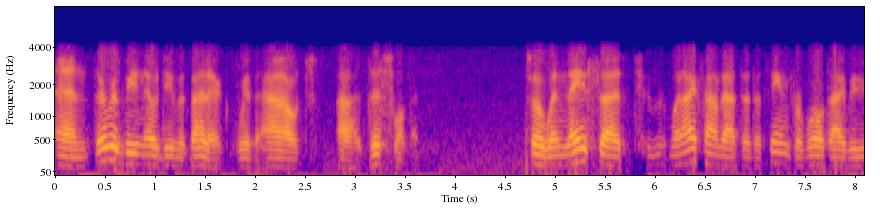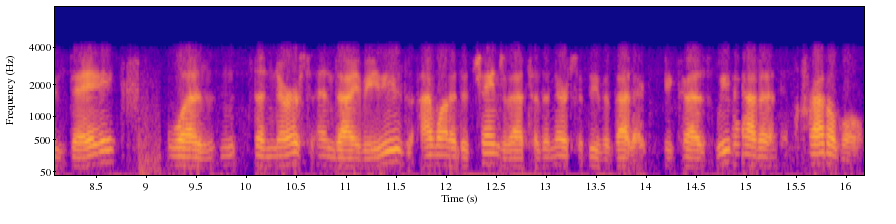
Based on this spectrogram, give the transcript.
And there would be no Divabetic without uh, this woman. So when they said, when I found out that the theme for World Diabetes Day was the nurse and diabetes, I wanted to change that to the nurse and Divabetic because we've had an incredible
